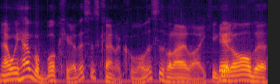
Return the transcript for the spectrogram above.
Now we have a book here. This is kind of cool. This is what I like. You get all the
